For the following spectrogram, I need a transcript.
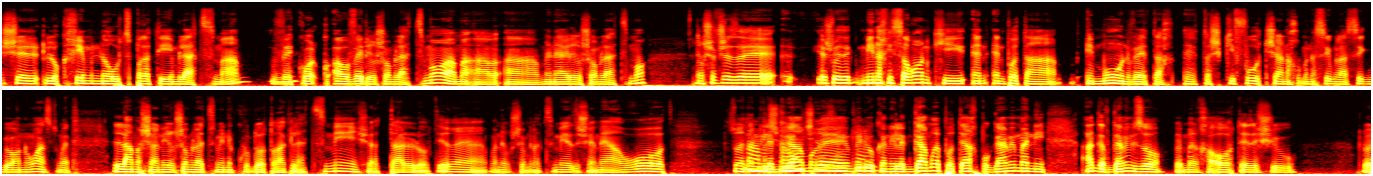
שלוקחים נוטס פרטיים לעצמם, והעובד ירשום לעצמו, המ- המנהל ירשום לעצמו. אני חושב שזה, יש בזה מין החיסרון, כי אין, אין פה את האמון ואת ה, השקיפות שאנחנו מנסים להשיג ב-on-one. זאת אומרת, למה שאני ארשום לעצמי נקודות רק לעצמי, שאתה לא תראה, ואני רושם לעצמי איזה שהן הערות. זאת אומרת, אני לגמרי, זה, כן. בדיוק, אני לגמרי פותח פה, גם אם אני, אגב, גם אם זו, במרכאות, איזשהו, לא,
